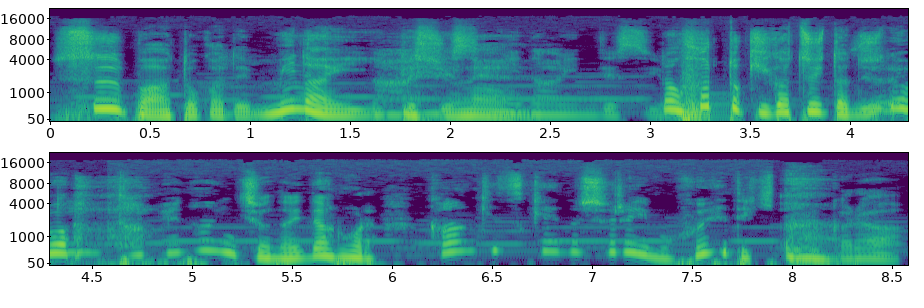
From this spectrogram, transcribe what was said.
スーパーとかで見ないですよね。見ないんですよ。ふっと気がついたんです。それは。食べないんじゃない？だからほら、柑橘系の種類も増えてきてるから。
